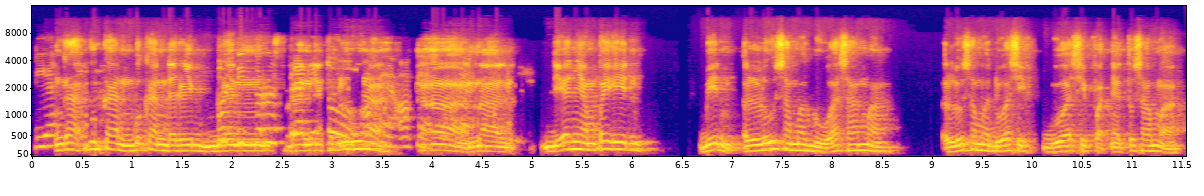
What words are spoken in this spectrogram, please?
Dia Enggak, bukan, bukan dari brand oh, brand, brand itu. Oke, okay, okay, nah, okay. nah, dia nyampein, Bin, lu sama gua sama lu sama dua sih gua sifatnya itu sama.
